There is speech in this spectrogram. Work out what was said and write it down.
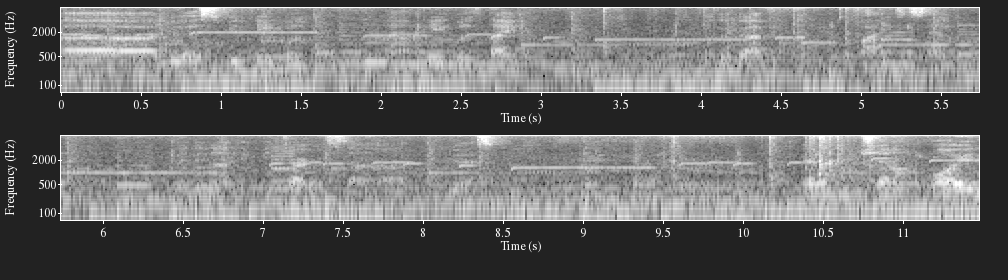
ah, USB cable, ah, cable type. Magagamit natin ito kahit sa cellphone. Pwede natin i-charge sa USB. Meron din siyang oil,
